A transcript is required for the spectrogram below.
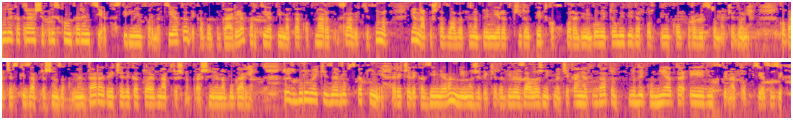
Додека траеше пресконференцијата, стигна информацијата дека во Бугарија партијата има таков народ на Слави Трифунов ја напушта владата на премиерот Кирил Петков поради неговите обиди да постигне компромис со Македонија. Копачевски запрашен за коментара рече дека тоа е внатрешно прашање на Бугарија. Тој зборувајќи за Европската унија, рече дека земјава не може веќе да биде заложник на чекањето датум, но дека унијата е единствената опција за земја.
